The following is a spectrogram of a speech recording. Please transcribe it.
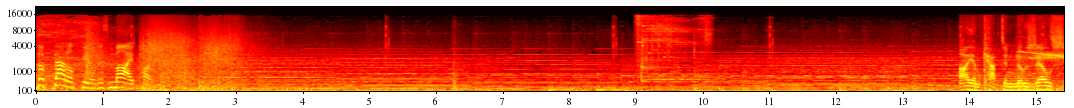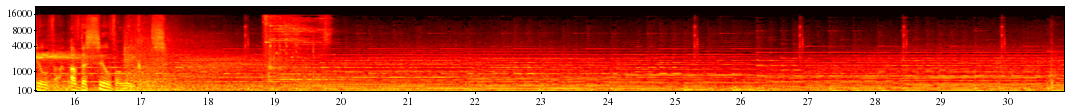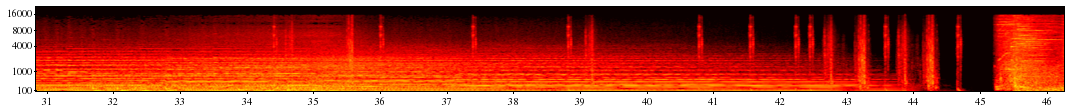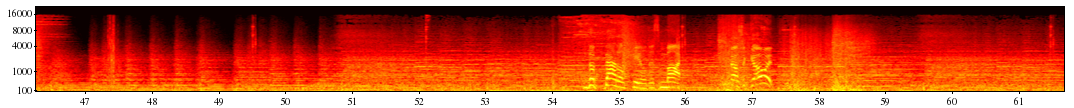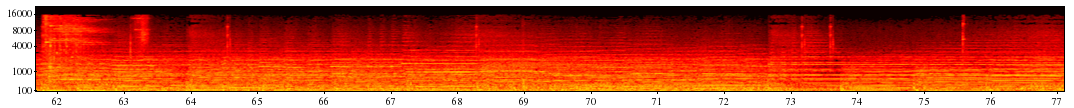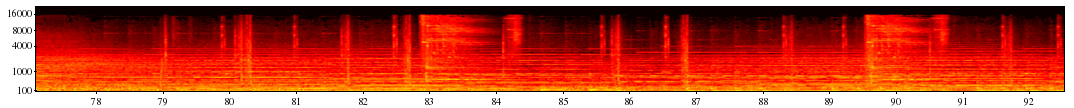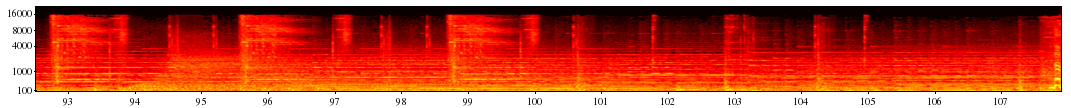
The battlefield is my partner. I am Captain Nozel Silva of the Silver Eagles. The battlefield is mine. How's it going?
